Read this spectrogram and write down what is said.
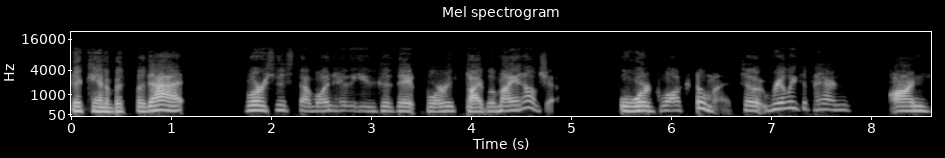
the cannabis for that versus someone who uses it for fibromyalgia or glaucoma. So it really depends on,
